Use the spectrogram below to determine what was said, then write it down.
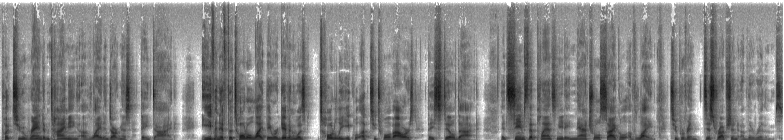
put to random timing of light and darkness, they died. Even if the total light they were given was totally equal up to 12 hours, they still died. It seems that plants need a natural cycle of light to prevent disruption of their rhythms.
